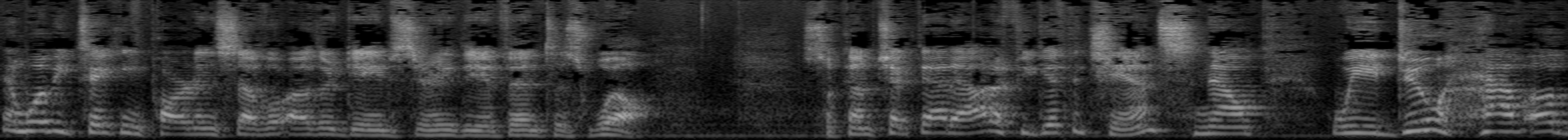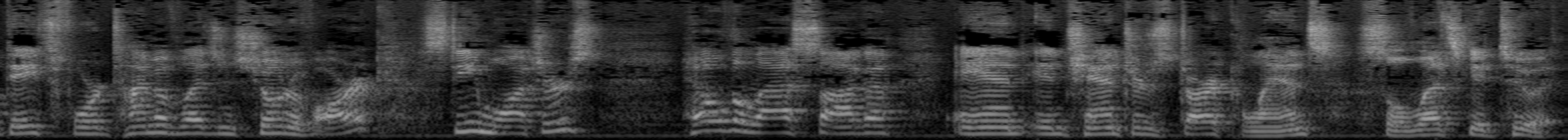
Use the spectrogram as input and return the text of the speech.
and we'll be taking part in several other games during the event as well. So come check that out if you get the chance. Now, we do have updates for Time of Legends Joan of Arc, Steam Watchers, HEL the Last Saga, and Enchanters Darklands. so let's get to it.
